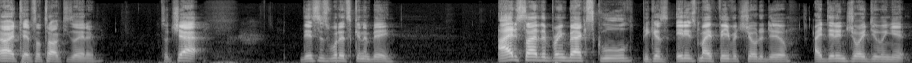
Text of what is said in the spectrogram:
All right, Tips. I'll talk to you later. So, chat, this is what it's going to be. I decided to bring back Schooled because it is my favorite show to do. I did enjoy doing it,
